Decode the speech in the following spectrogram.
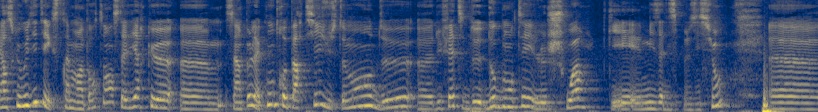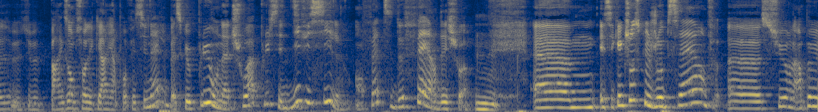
Alors ce que vous dites est extrêmement important, c'est-à-dire que euh, c'est un peu la contrepartie justement de, euh, du fait d'augmenter le choix qui est mise à disposition, euh, par exemple sur les carrières professionnelles, parce que plus on a de choix, plus c'est difficile en fait de faire des choix. Mm. Euh, et c'est quelque chose que j'observe euh, sur un peu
